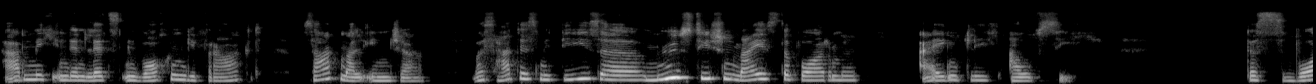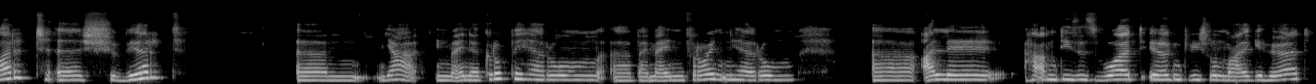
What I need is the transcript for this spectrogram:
haben mich in den letzten Wochen gefragt, sag mal Inja, was hat es mit dieser mystischen Meisterformel eigentlich auf sich? Das Wort äh, schwirrt ähm, ja, in meiner Gruppe herum, äh, bei meinen Freunden herum. Äh, alle haben dieses Wort irgendwie schon mal gehört,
